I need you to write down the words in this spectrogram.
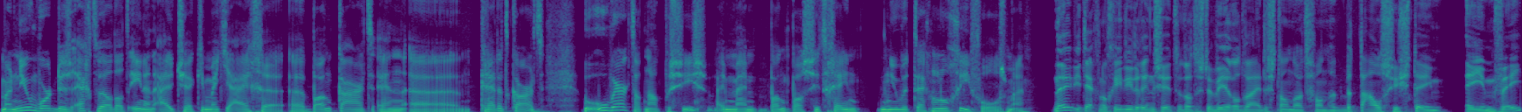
Maar nieuw wordt dus echt wel dat in- en uitchecken met je eigen eh, bankkaart en eh, creditcard. Hoe, hoe werkt dat nou precies? In mijn bankpas zit geen nieuwe technologie volgens mij. Nee, die technologie die erin zit, dat is de wereldwijde standaard van het betaalsysteem EMV.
